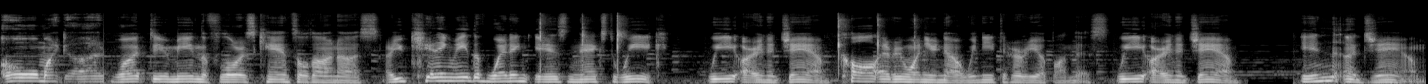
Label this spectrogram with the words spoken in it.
oh my god. What do you mean the floor is canceled on us? Are you kidding me? The wedding is next week. We are in a jam. Call everyone you know. We need to hurry up on this. We are in a jam. In a jam.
